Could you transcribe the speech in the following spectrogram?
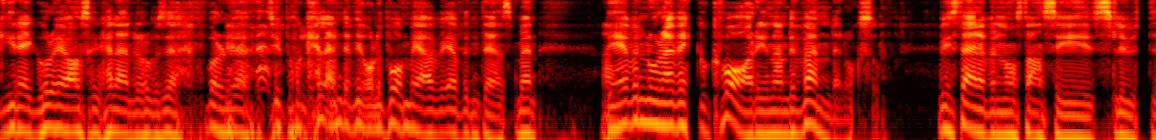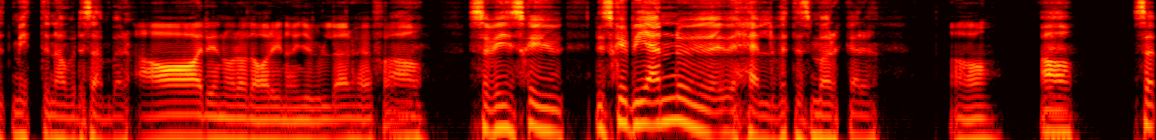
gregorianska kalender, säga, vad det nu är för typ av kalender vi håller på med, jag vet inte ens men Det är väl några veckor kvar innan det vänder också? Visst är det väl någonstans i slutet, mitten av december? Ja, det är några dagar innan jul där har jag för mig Ja. Så vi ska ju, det ska ju bli ännu helvetes mörkare. Ja, Ja. Så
